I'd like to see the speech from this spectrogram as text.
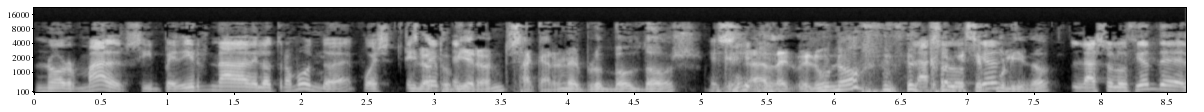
normal, sin pedir nada del otro mundo. ¿eh? Pues Y este- lo tuvieron, sacaron el Blood Bowl 2, que Sí. era el el 1, La con ese solución- pulido. la solución de-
